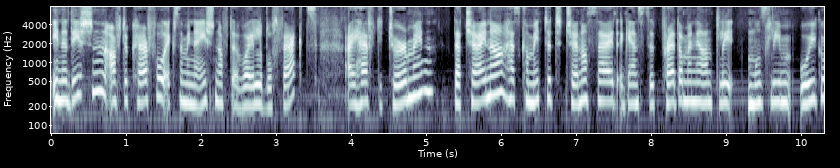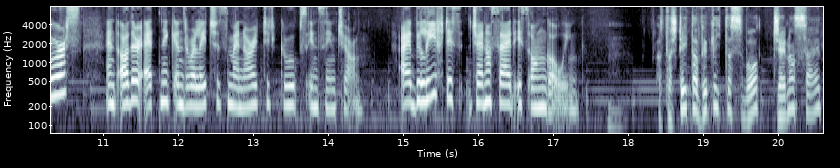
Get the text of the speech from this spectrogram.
In addition, after careful examination of the available facts, I have determined that China has committed genocide against the predominantly Muslim Uyghurs and other ethnic and religious minority groups in Xinjiang. I believe this genocide is ongoing. Also da steht da wirklich das Wort Genocide?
